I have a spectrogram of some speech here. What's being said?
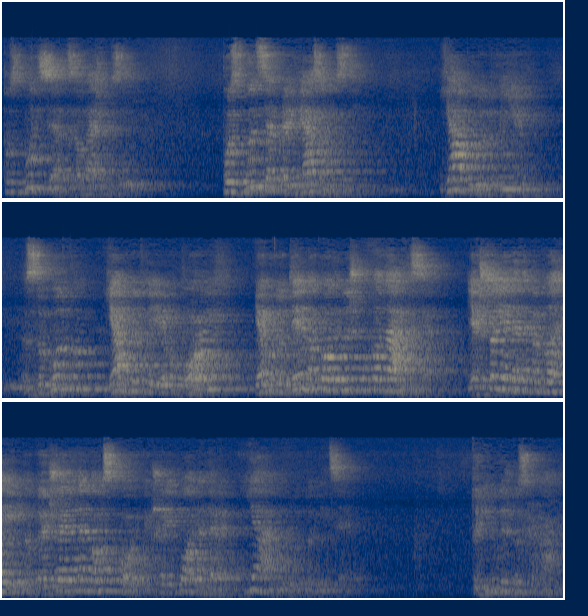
Позбудься залежності. Позбудься прив'язаності. Я буду твоїм здобутком, я буду твоєю опорою, я буду тим, на кого ти будеш покладатися. Якщо я для тебе благий, тобто якщо я для тебе Господь, якщо є Бог для тебе, я буду тобі це. Тоді будеш досконалий.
